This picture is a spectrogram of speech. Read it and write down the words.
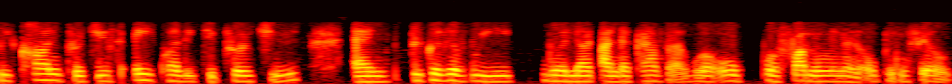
we can't produce a quality produce, and because of we were not undercover, we're, all, we're farming in an open field.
